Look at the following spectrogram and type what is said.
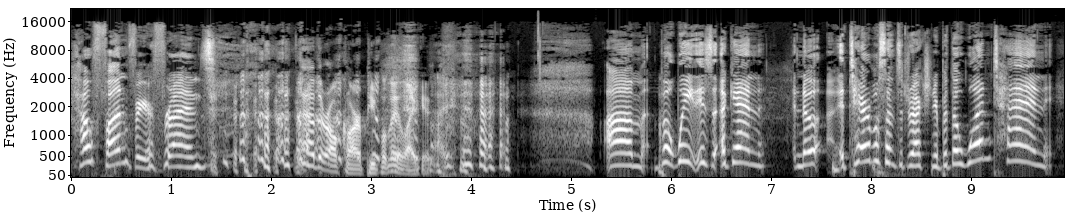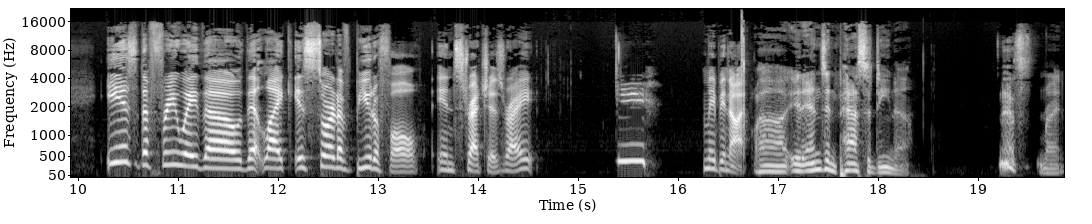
How fun for your friends. nah, they're all car people. They like it. um, but wait, is again no a terrible sense of direction here. But the 110 is the freeway though that like is sort of beautiful in stretches, right? Maybe not. Uh, it ends in Pasadena, It's right?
